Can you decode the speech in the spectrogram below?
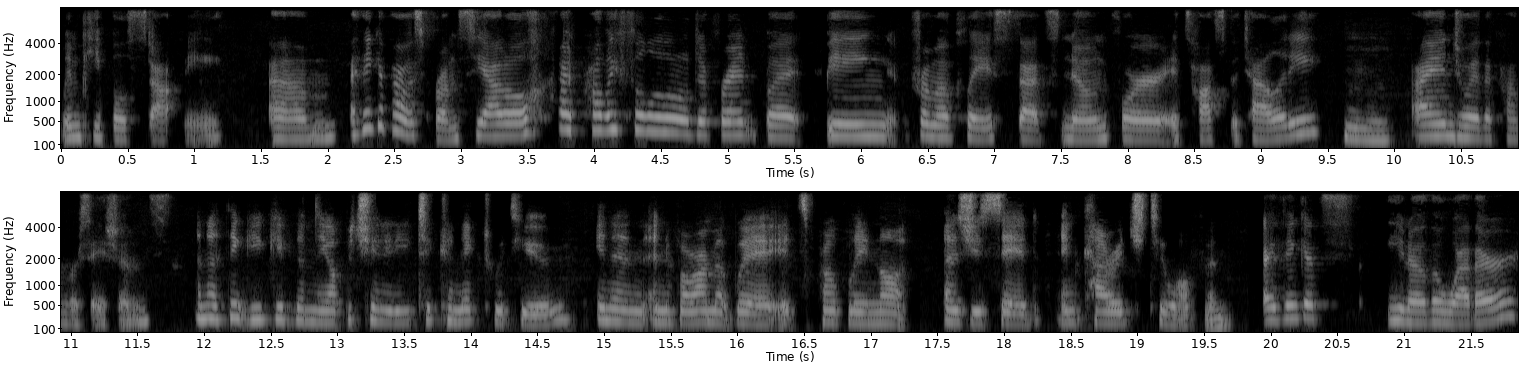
when people stop me. Um, I think if I was from Seattle, I'd probably feel a little different, but being from a place that's known for its hospitality, mm. I enjoy the conversations. And I think you give them the opportunity to connect with you in an environment where it's probably not, as you said, encouraged too often. I think it's, you know, the weather.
